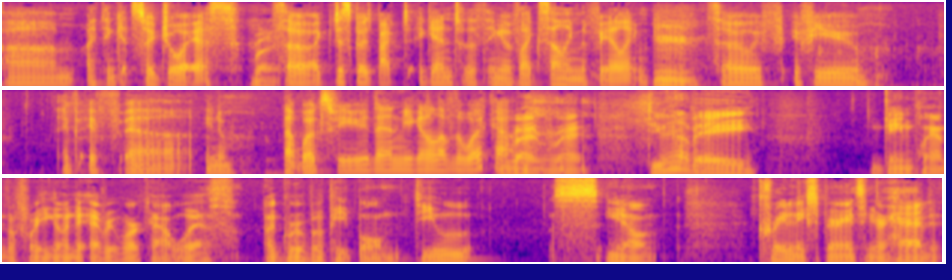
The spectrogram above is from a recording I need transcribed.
um, I think it's so joyous. Right. So it just goes back to, again to the thing of like selling the feeling. So if if you if if uh, you know that works for you, then you're gonna love the workout. Right, right. Do you have a game plan before you go into every workout with a group of people? Do you, you know, create an experience in your head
